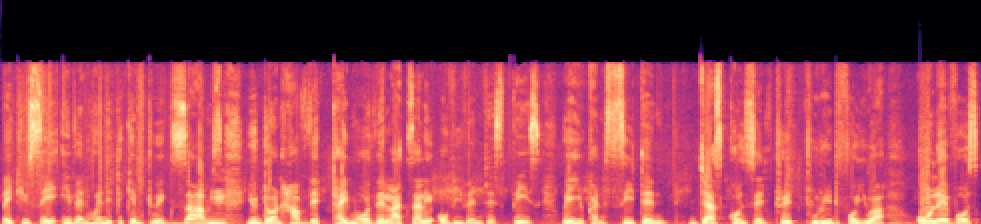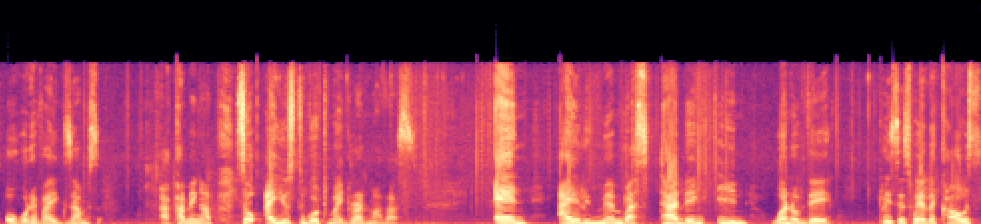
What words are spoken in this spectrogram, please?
like you say, even when it came to exams, hmm. you don't have the time or the luxury of even the space where you can sit and just concentrate to read for your O levels or whatever exams are coming up. So I used to go to my grandmother's. And I remember studying in one of the places where the cows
